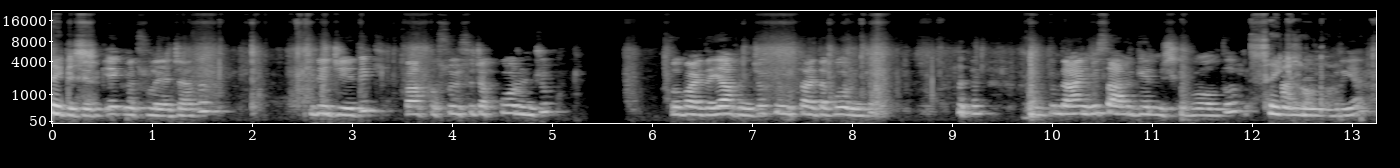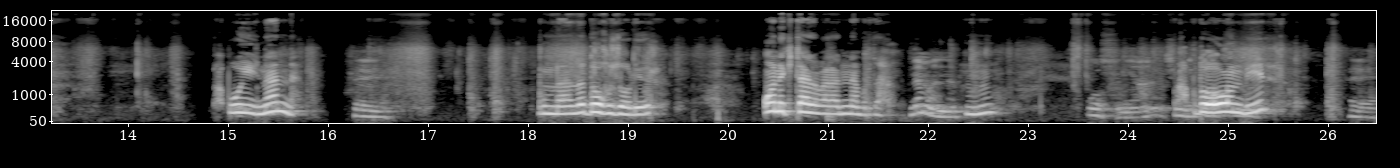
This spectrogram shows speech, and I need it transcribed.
Sekiz. gidecektik, ekmek sulayacaktık. Gidecektik. Baktık suyu sıcak görünce sobayı da yakınca, yumurtayı da görünce Bugün de aynı misafir gelmiş gibi oldu. Sekiz Annem oldu. buraya. Bu iyi anne. He. Bundan da dokuz oluyor. On iki tane var anne burada. Ne mi annem? Hı hı. Olsun ya. Şimdi Bu da on bir. He.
